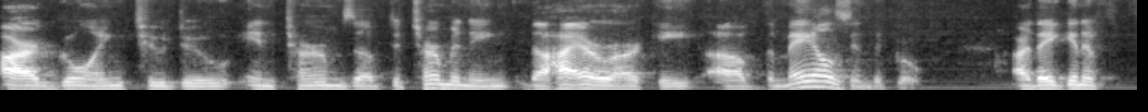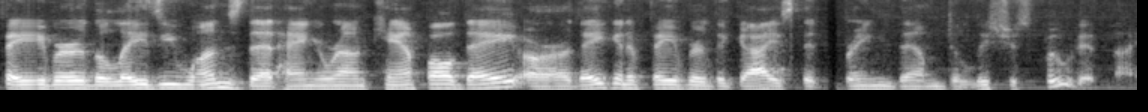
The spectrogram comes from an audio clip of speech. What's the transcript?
are going to do in terms of determining the hierarchy of the males in the group. Are they going to favor the lazy ones that hang around camp all day, or are they going to favor the guys that bring them delicious food at night?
